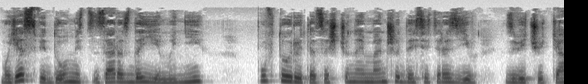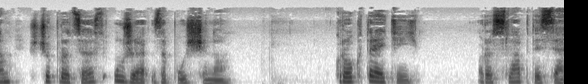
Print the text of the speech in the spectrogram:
Моя свідомість зараз дає мені. Повторюйте це щонайменше 10 разів з відчуттям, що процес уже запущено. Крок третій. Розслабтеся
